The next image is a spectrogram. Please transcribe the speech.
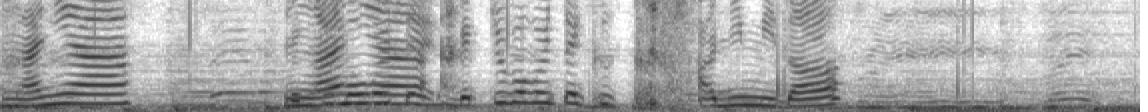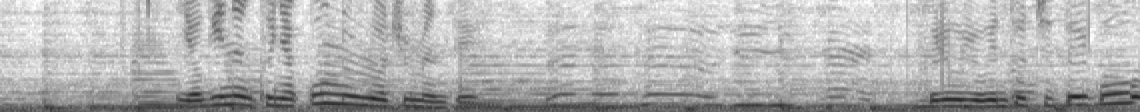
응, 아니야. 응, 맥주 먹을 아니야. 때 맥주 먹을 때 그 아닙니다. 여기는 그냥 꾹 눌러주면 돼. 그리고 여긴 터치 떼고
